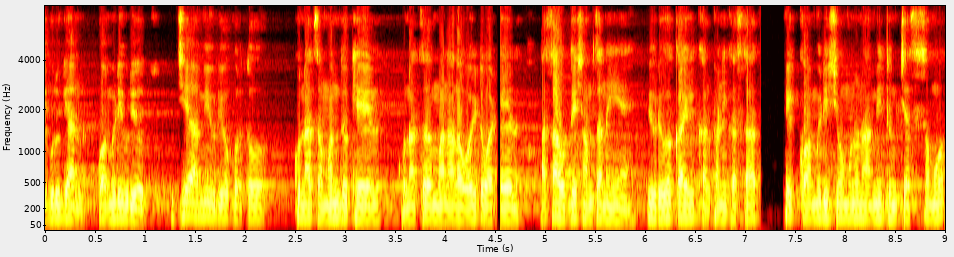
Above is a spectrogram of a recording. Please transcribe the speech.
गुरुज्ञान कॉमेडी व्हिडिओ जे आम्ही व्हिडिओ करतो कुणाचं मन दुखेल कुणाचं मनाला वाईट वाटेल असा उद्देश आमचा नाही आहे. व्हिडिओ काही काल्पनिक असतात. एक कॉमेडी शो म्हणून आम्ही तुमच्यासमोर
